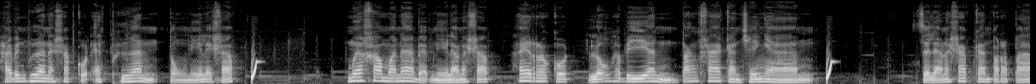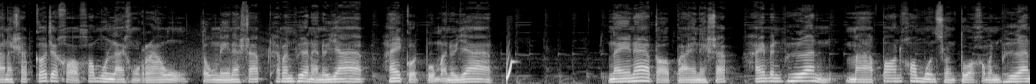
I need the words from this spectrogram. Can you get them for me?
ให้เป็นเพื่อนนะครับ กดแอดเพื่อนตรงนี้เลยครับ เมื่อเข้ามาหน้าแบบนี้แล้วนะครับ ให้เรากดลงทะเบียน ตั้งค่าการใช้งาน เสร็จแล้วนะครับการประปานะครับ ก็จะขอข้อมูลไลน์ของเรา ตรงนี้นะครับ ถ้าเพื่อนๆอนุญาต ให้กดปุ่มอนุญาต ในหน้าต่อไปนะครับ ให้เป็นเพื่อนมาป้อนข้อมูลส่วนตัวของเพื่อน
